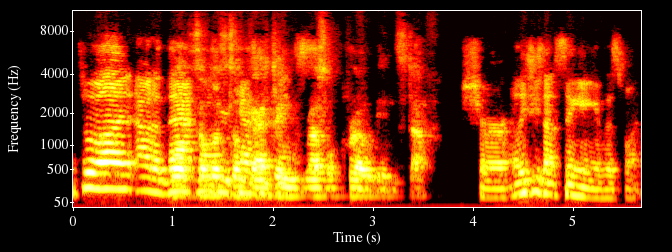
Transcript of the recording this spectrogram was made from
Let's move on out of that. Well, someone's still casting? Russell Crowe in stuff. Sure. At least he's not singing in this one.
